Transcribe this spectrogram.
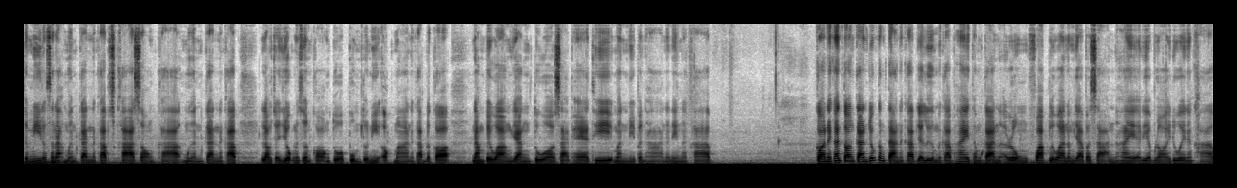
จะมีลักษณะเหมือนกันนะครับ ขาสองขาเหมือนกันนะครับ เราจะยกในส่วนของตัวปุ่มตัวนี้ออกมานะครับ แล้วก็นำไปวางยังตัวสายแพรที่มันมีปัญหานั่นเองนะครับ ก่อนในขั้นตอนการยกต่างๆนะครับ อย่าลืมนะครับให้ทำการรงฟักหรือว่าน้ำยาประสานให้เรียบร้อยด้วยนะครับ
